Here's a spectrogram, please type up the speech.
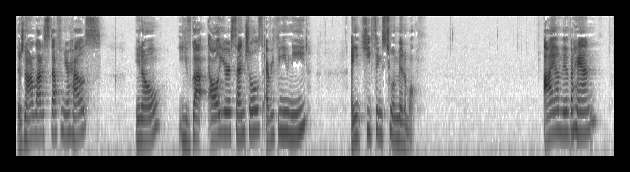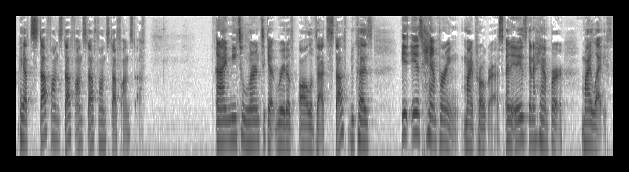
There's not a lot of stuff in your house you know? You've got all your essentials everything you need and you keep things to a minimal. I on the other hand i got stuff on stuff on stuff on stuff on stuff and I need to learn to get rid of all of that stuff because it is hampering my progress and it is going to hamper my life.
